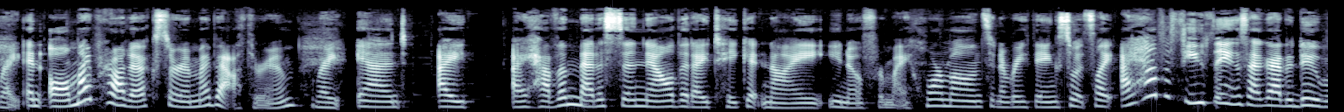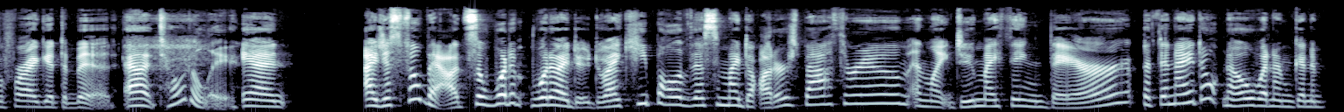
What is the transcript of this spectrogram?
Right. And all my products are in my bathroom. Right. And I I have a medicine now that I take at night, you know, for my hormones and everything. So it's like I have a few things I got to do before I get to bed. uh, totally. And I just feel bad. So what what do I do? Do I keep all of this in my daughter's bathroom and like do my thing there? But then I don't know when I'm going to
